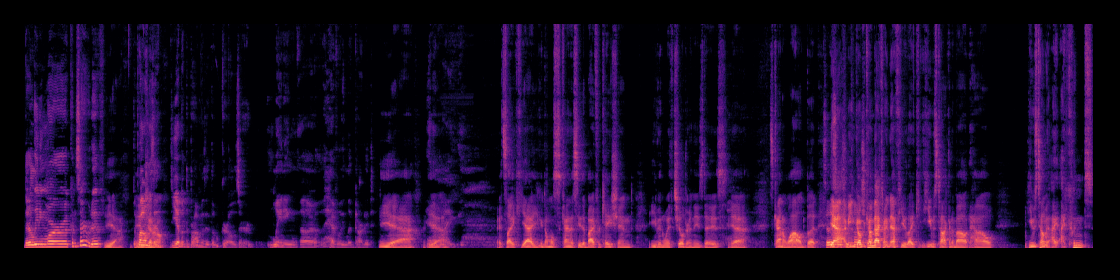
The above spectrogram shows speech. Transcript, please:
they're leaning more conservative. yeah, The in problem general, is that yeah, but the problem is that the girls are leaning uh, heavily libtarded. yeah, And yeah, like, It's like, yeah, you can almost kind of see the bifurcation even with children these days. Yeah. It's kind of wild, but So yeah, I mean, go, come back to my nephew. Like he was talking about how he was telling me, I, I couldn't,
